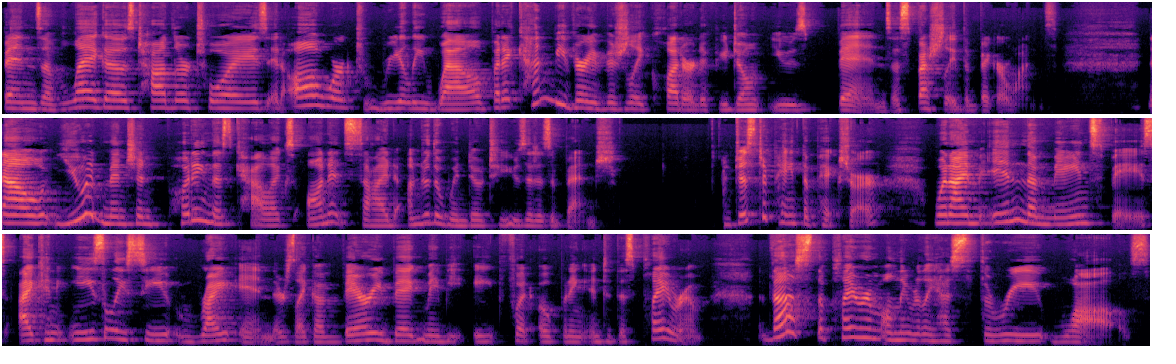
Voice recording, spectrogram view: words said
bins of Legos, toddler toys. It all worked really well, but it can be very visually cluttered if you don't use bins, especially the bigger ones. Now, you had mentioned putting this Kallax on its side under the window to use it as a bench. Just to paint the picture, when I'm in the main space, I can easily see right in. There's like a very big, maybe eight foot opening into this playroom. Thus, the playroom only really has three walls,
